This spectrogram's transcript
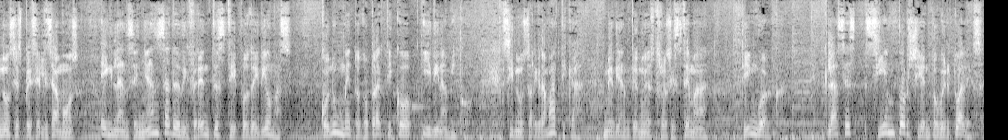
Nos especializamos en la enseñanza de diferentes tipos de idiomas, con un método práctico y dinámico, sin usar gramática, mediante nuestro sistema Teamwork Clases 100% virtuales.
